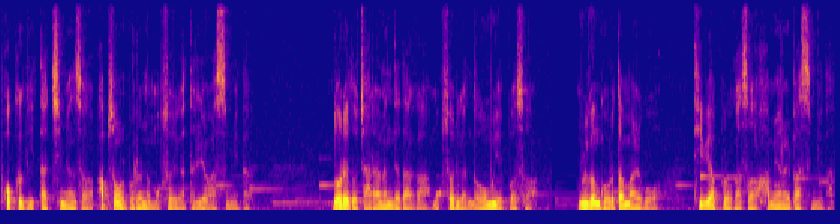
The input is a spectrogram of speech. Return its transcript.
포크 기타 치면서 팝송을 부르는 목소리가 들려왔습니다. 노래도 잘하는 데다가 목소리가 너무 예뻐서 물건 고르다 말고 TV 앞으로 가서 화면을 봤습니다.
